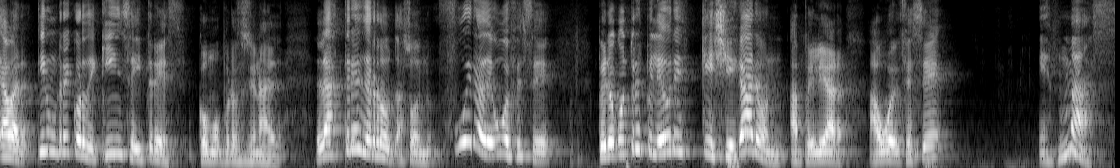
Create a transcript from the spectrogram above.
a ver, tiene un récord de 15 y 3 como profesional. Las tres derrotas son fuera de UFC, pero con tres peleadores que llegaron a pelear a UFC. Es más,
